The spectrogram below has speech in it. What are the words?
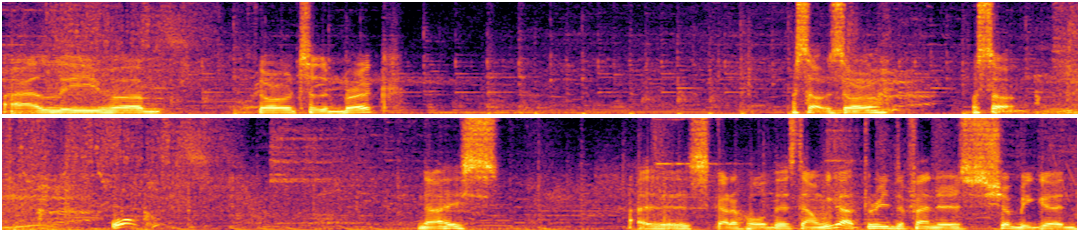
I leave uh, Zoro to the brook. What's up, Zoro? What's up? Whoa! Nice. I just gotta hold this down. We got three defenders. Should be good.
